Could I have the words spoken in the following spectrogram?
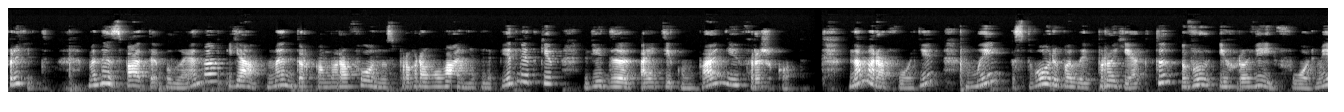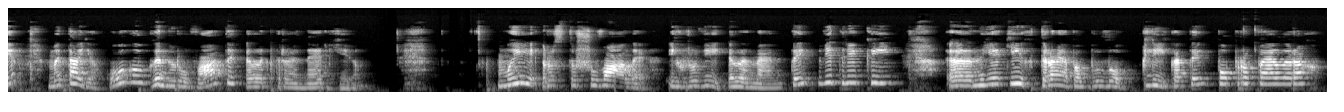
Привіт! Мене звати Олена, я менторка марафону з програмування для підлітків від it компанії FreshCode. На марафоні ми створювали проєкт в ігровій формі, мета якого генерувати електроенергію. Ми розташували ігрові елементи вітряки, е, на яких треба було клікати по пропелерах.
